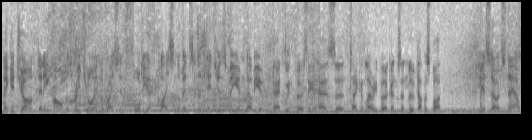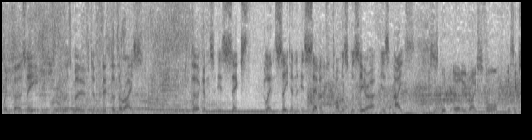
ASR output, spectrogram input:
Thank you, John. Denny Hulme has rejoined the race in 40th place in the Benson and Hedges BMW. And Win Percy has uh, taken Larry Perkins and moved up a spot. Yes, so it's now Win Percy who has moved to fifth in the race. Perkins is sixth. Glenn Seton is seventh. Thomas Mezera is eighth. This is good early race form from the 16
